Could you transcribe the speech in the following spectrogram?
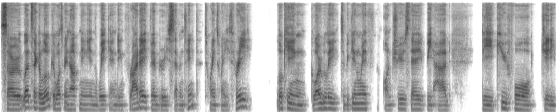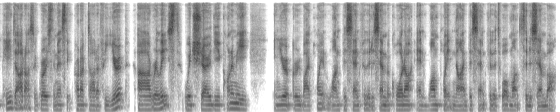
So let's take a look at what's been happening in the week ending Friday, February 17th, 2023. Looking globally to begin with, on Tuesday, we had the Q4 GDP data, so gross domestic product data for Europe, uh, released, which showed the economy in Europe grew by 0.1% for the December quarter and 1.9% for the 12 months to December.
